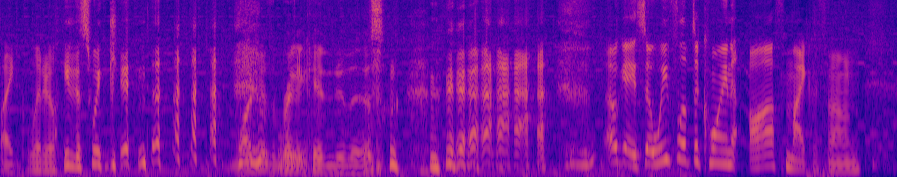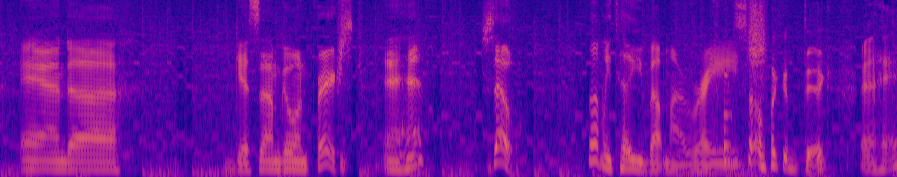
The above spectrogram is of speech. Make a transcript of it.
like literally this weekend. Why'd you have to bring a kid and do this? okay, so we flipped a coin off microphone, and uh, guess I'm going first. Uh huh. So, let me tell you about my Don't rage. sound like a dick. Uh-huh.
